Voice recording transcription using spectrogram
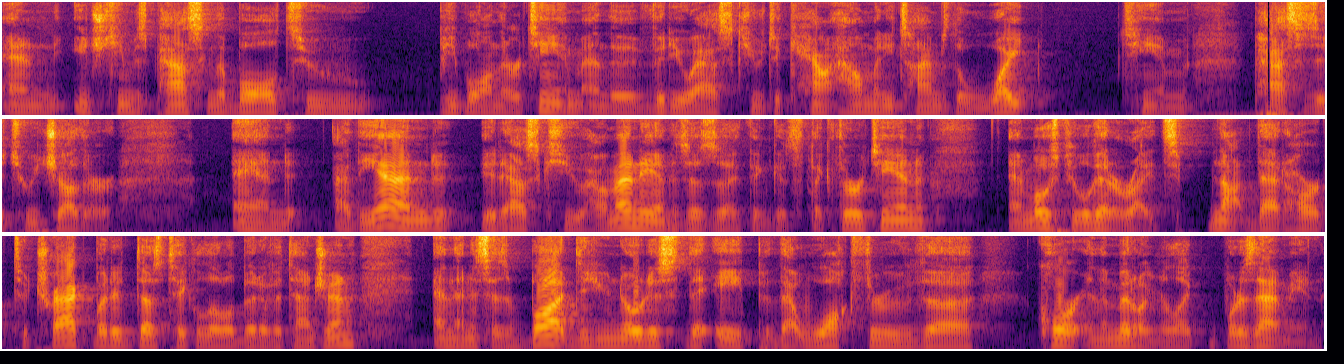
and each team is passing the ball to people on their team and the video asks you to count how many times the white team passes it to each other. And at the end, it asks you how many, and it says, I think it's like 13. And most people get it right. It's not that hard to track, but it does take a little bit of attention. And then it says, But did you notice the ape that walked through the court in the middle? And you're like, What does that mean?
